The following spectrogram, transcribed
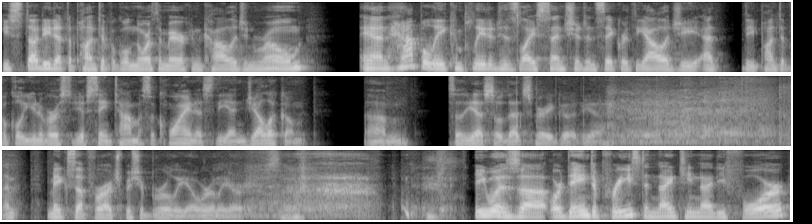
He studied at the Pontifical North American College in Rome and happily completed his licentiate in sacred theology at the Pontifical University of St. Thomas Aquinas, the Angelicum. Um, so, yeah, so that's very good, yeah. that makes up for Archbishop Bergoglio earlier. So. he was uh, ordained a priest in 1994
